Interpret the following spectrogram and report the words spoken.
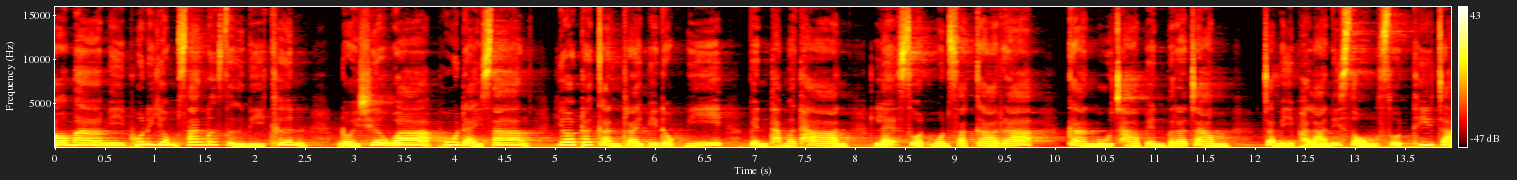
่อมามีผู้นิยมสร้างหนังสือนี้ขึ้น โดยเชื่อว่าผู้ใดสร้างยอดพระกันไตรปิฎกนี้เป็นธรรมทาน และสวดมนต์สักการะ การบูชาเป็นประจำ จะมีพลานิสงส์สุดที่จะ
